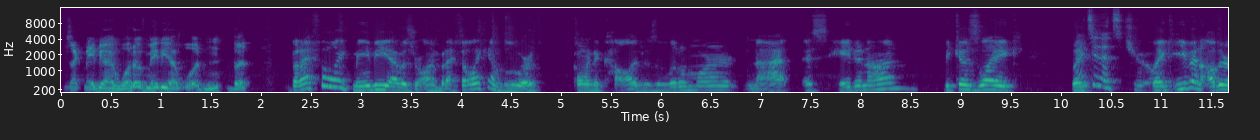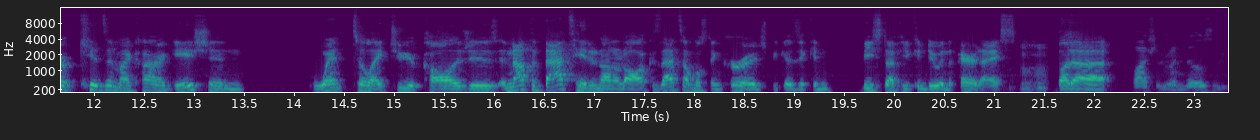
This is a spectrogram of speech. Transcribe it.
He's like, maybe I would have, maybe I wouldn't, but But I feel like maybe I was wrong, but I felt like in Blue Earth going to college was a little more not as hated on because like like I'd say that's true. like even other kids in my congregation went to like two year colleges and not that that's hated on at all because that's almost encouraged because it can be stuff you can do in the paradise mhm. but uh Watching windows and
